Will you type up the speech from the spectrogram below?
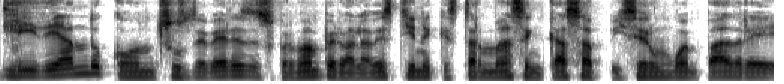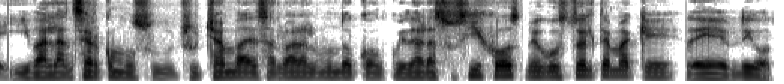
lidiando con sus deberes de Superman, pero a la vez tiene que estar más en casa y ser un buen padre y balancear como su, su chamba de salvar al mundo con cuidar a sus hijos. Me gustó el tema que, eh, digo,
